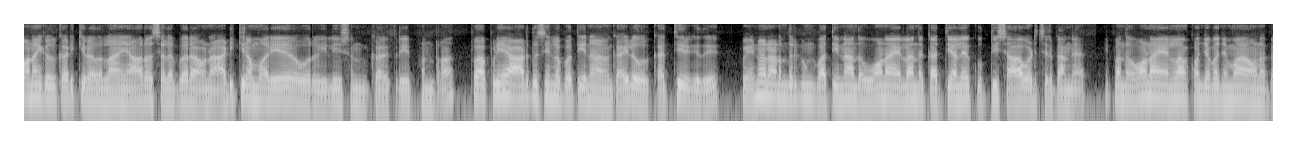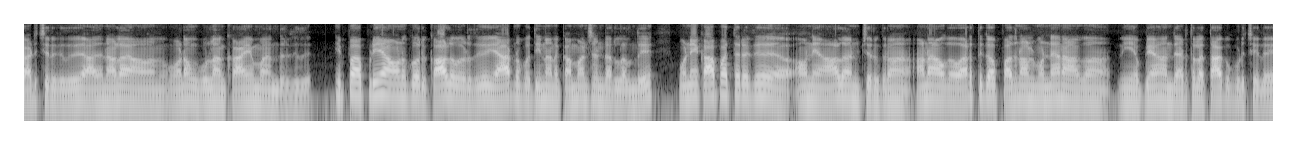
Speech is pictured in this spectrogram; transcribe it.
ஓனைகள் கடிக்கிறதெல்லாம் யாரோ சில பேர் அவனை அடிக்கிற மாதிரியே ஒரு இல்யூஷன் கிரியேட் பண்ணுறான் இப்போ அப்படியே அடுத்த சீனில் பார்த்தீங்கன்னா அவன் கையில் ஒரு கத்தி இருக்குது. இப்போ என்ன நடந்திருக்குன்னு பார்த்தீங்கன்னா அந்த ஓநாயெல்லாம் அந்த கத்தியாலே குத்தி சாவடிச்சிருக்காங்க. இப்போ அந்த ஓநாயெல்லாம் கொஞ்சம் கொஞ்சமாக அவனுக்கு அடிச்சிருக்குது. அதனால அவன் உடம்பு ஃபுல்லாக காயமாக இருந்திருக்குது. இப்போ அப்படியே அவனுக்கு ஒரு கால் வருது. யாருன்னு பார்த்தீங்கன்னா அந்த கமாண்ட் சென்டர்லேருந்து உன்னை காப்பாத்துறதுக்கு அவனை ஆள் அனுப்பிச்சிருக்கிறான் ஆனால் அவங்க வரத்துக்காக பதினாலு மணி நேரம் ஆகும். நீ எப்படியாவது அந்த இடத்துல தாக்கு பிடிச்சிடு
